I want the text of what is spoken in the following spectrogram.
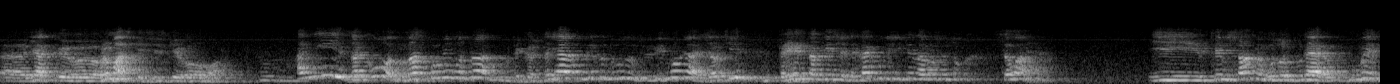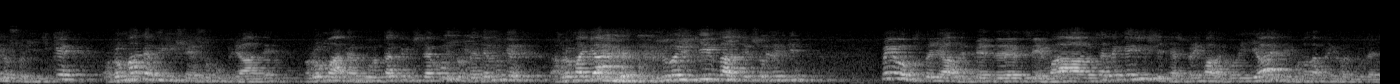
е, як е, громадський сільський голова. А ні, закон, у нас повинно так бути. Каже, та я відмовляюся, оці 300 тисяч, нехай буде йти на розвиток села. І тим самим воно ж буде видно, що тільки громада вирішує, що купляти. Громада таким шляхом, щоб затягнути громадян, чоловіків наших, щоб не під пивом стояли під е, цим, а все таке рішення ж приймали колегіальне, воно, наприклад, буде.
